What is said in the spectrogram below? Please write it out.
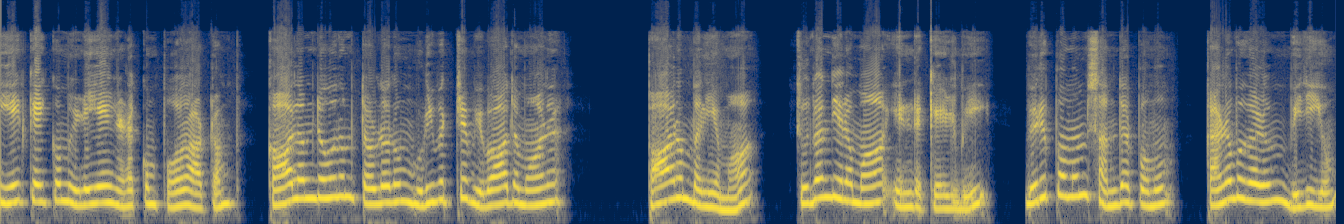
இயற்கைக்கும் இடையே நடக்கும் போராட்டம் காலந்தோறும் தொடரும் முடிவற்ற விவாதமான பாரம்பரியமா சுதந்திரமா என்ற கேள்வி விருப்பமும் சந்தர்ப்பமும் கனவுகளும் விதியும்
